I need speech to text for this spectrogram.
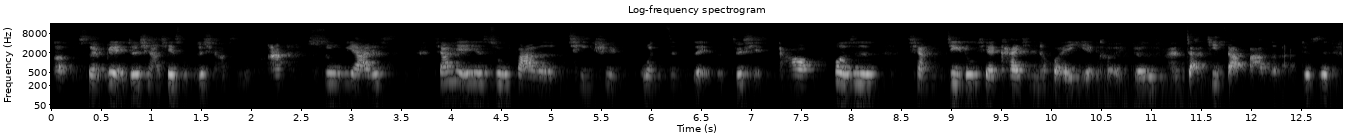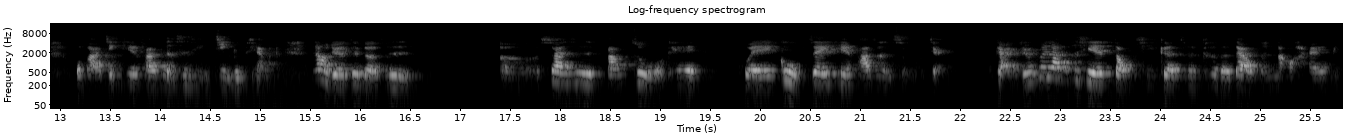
呃随便，就是想写什么就想写什么啊，舒压就是。想写一些抒发的情绪文字之类的就写，然后或者是想记录一些开心的回忆也可以，就是反正杂七杂八的啦。就是我把今天发生的事情记录下来，那我觉得这个是呃算是帮助我可以回顾这一天发生了什么，这样感觉会让这些东西更深刻的在我的脑海里。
